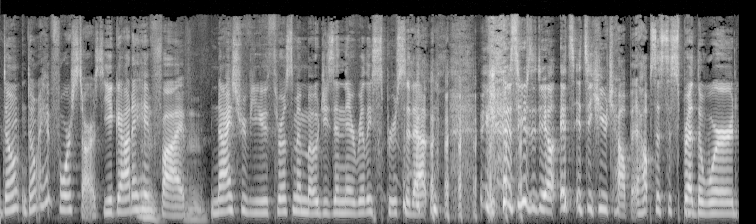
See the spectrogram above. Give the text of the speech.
don't don't hit four stars. You got to hit mm, five. Mm. Nice review. Throw some emojis in there. Really spruce it up. because here's the deal: it's it's a huge help. It helps us to spread the word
